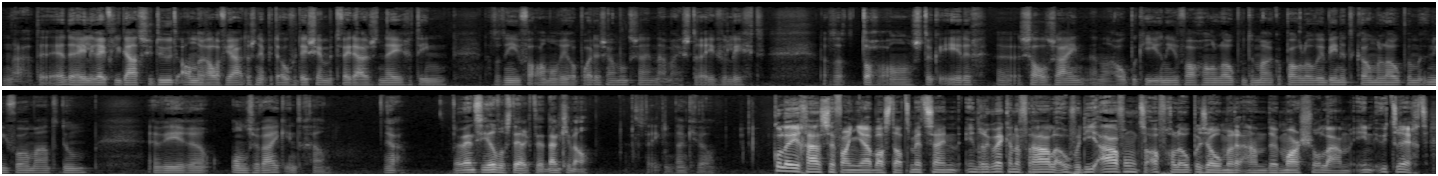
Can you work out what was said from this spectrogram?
Nou, de, de hele revalidatie duurt anderhalf jaar, dus dan heb je het over december 2019, dat het in ieder geval allemaal weer op orde zou moeten zijn. Nou, mijn streven ligt dat het toch al een stuk eerder eh, zal zijn. En dan hoop ik hier in ieder geval gewoon lopend de Marco Polo weer binnen te komen lopen, mijn uniform aan te doen en weer eh, onze wijk in te gaan. Ja, We wensen je heel veel sterkte, dankjewel. uitstekend, dankjewel. Collega Savanja was dat met zijn indrukwekkende verhalen over die avond afgelopen zomer aan de Marshalllaan in Utrecht.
